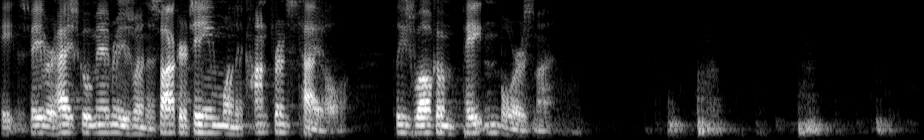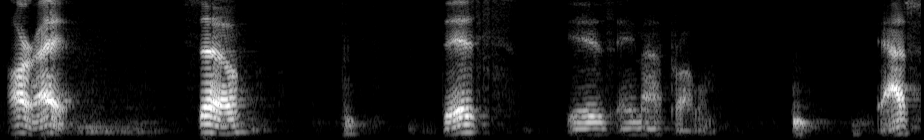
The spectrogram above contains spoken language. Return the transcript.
Peyton's favorite high school memory is when the soccer team won the conference title. Please welcome Peyton Boersma. All right. So, this is a math asks,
